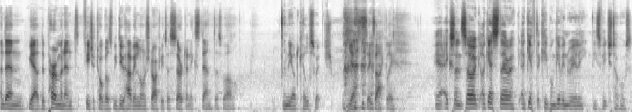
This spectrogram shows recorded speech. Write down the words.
And then, yeah, the permanent feature toggles we do have in LaunchDarkly to a certain extent as well. And the odd kill switch. Yes, exactly. Yeah, excellent. So I, I guess they're a, a gift that keep on giving, really. These feature toggles.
